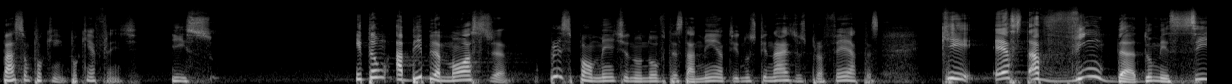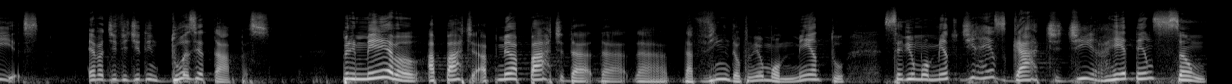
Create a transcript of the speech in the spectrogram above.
passa um pouquinho, um pouquinho à frente. Isso. Então, a Bíblia mostra, principalmente no Novo Testamento e nos finais dos profetas, que esta vinda do Messias era dividida em duas etapas. Primeiro, a, parte, a primeira parte da, da, da, da vinda, o primeiro momento, seria um momento de resgate, de redenção.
